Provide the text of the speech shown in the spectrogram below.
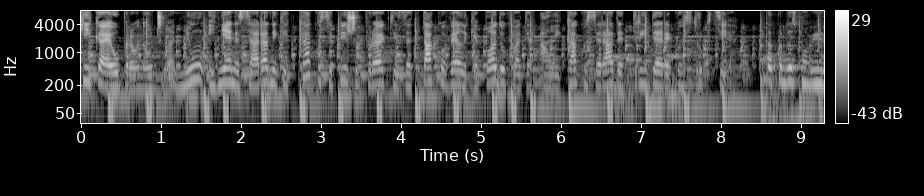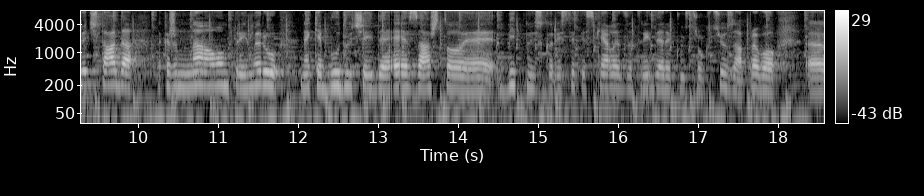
Kika je upravo naučila nju i njene saradnike kako se pišu projekti za tako velike poduhvate, ali kako se rade 3D rekonstrukcije tako da smo mi već tada, da kažem, na ovom primeru neke buduće ideje zašto je bitno iskoristiti skelet za 3D rekonstrukciju, zapravo e,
